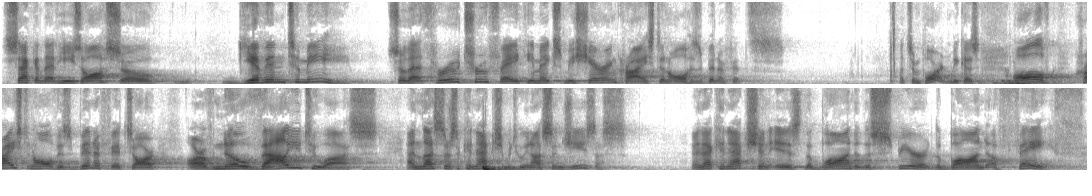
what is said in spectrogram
Second, that he's also given to me, so that through true faith he makes me share in Christ and all his benefits. That's important because all of Christ and all of his benefits are, are of no value to us unless there's a connection between us and Jesus. And that connection is the bond of the Spirit, the bond of faith.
